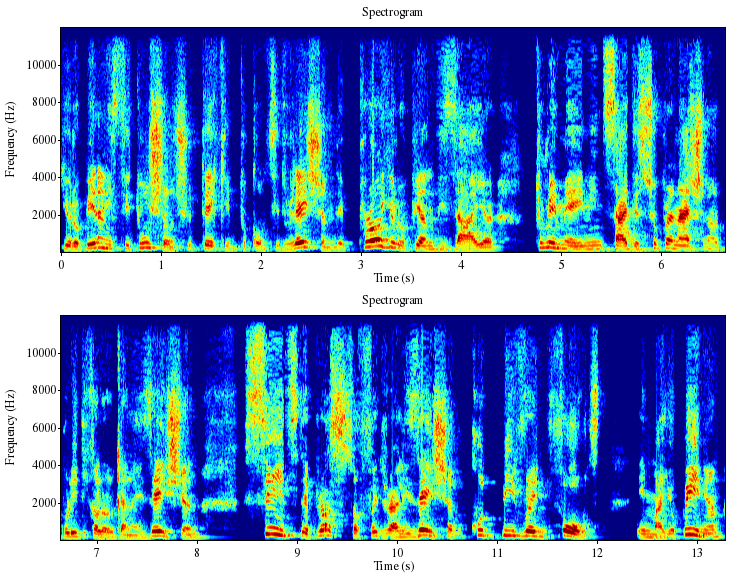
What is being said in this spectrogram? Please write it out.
European institutions should take into consideration the pro-European desire to remain inside the supranational political organization, since the process of federalization could be reinforced, in my opinion,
